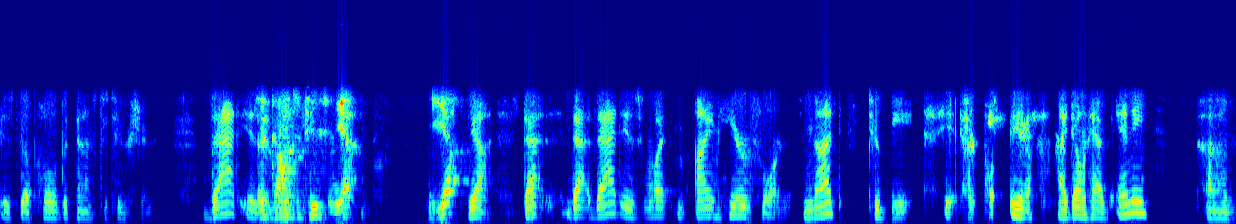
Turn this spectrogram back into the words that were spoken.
is to uphold the Constitution. That is The Constitution, yep. Yep. yeah, that that that is what I'm here for. Not to be, you know, I don't have any um,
